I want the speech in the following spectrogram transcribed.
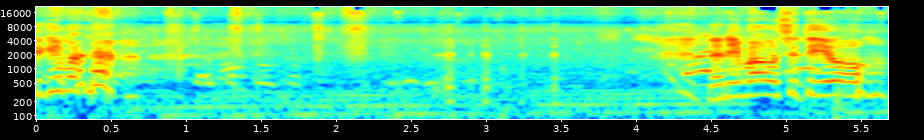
Sige mana. Nanimaw si Tiyo.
